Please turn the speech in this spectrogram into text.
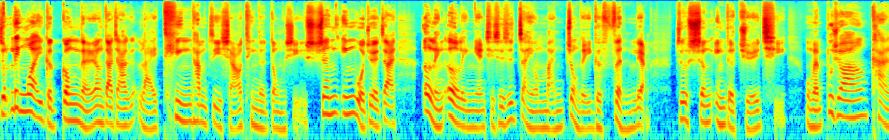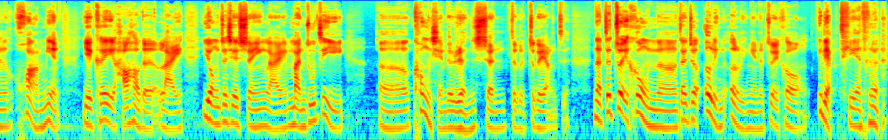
就另外一个功能，让大家来听他们自己想要听的东西。声音，我觉得在二零二零年其实是占有蛮重的一个分量。就声音的崛起，我们不需要看画面，也可以好好的来用这些声音来满足自己呃空闲的人生，这个这个样子。那在最后呢，在这二零二零年的最后一两天。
